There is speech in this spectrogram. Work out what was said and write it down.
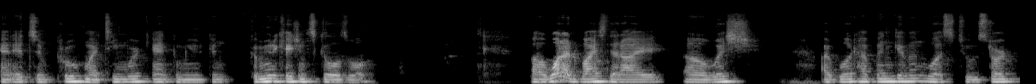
and it's improved my teamwork and communication communication skill as well. Uh, one advice that I uh, wish I would have been given was to start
